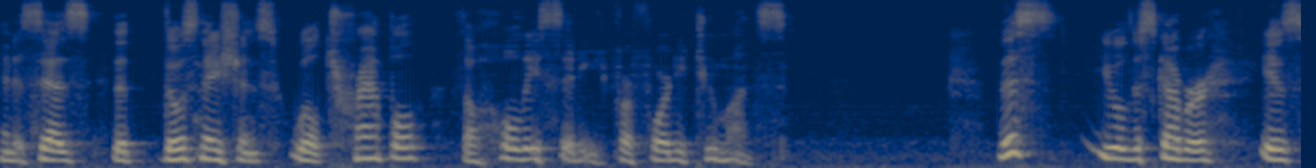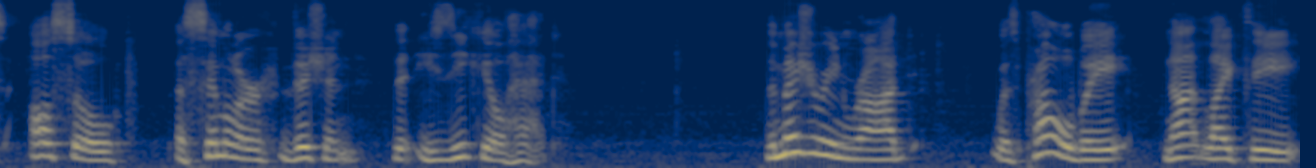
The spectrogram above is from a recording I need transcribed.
And it says that those nations will trample the holy city for 42 months. This, you'll discover, is also a similar vision that Ezekiel had. The measuring rod was probably not like the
